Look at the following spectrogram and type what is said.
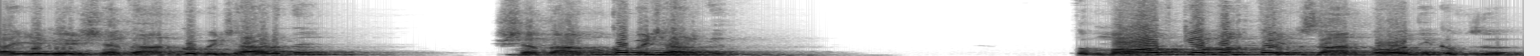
چاہیے کہ شیطان کو بچھاڑ دیں شیطان کو بچھاڑ دیں تو موت کے وقت تو انسان بہت ہی کمزور۔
